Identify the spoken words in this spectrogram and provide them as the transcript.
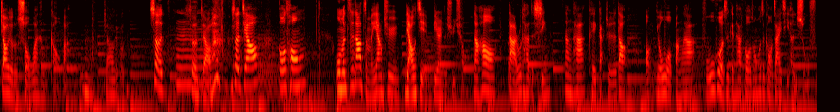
交流的手腕很高吧，嗯，交流，社，嗯，社交，社交，沟通。我们知道怎么样去了解别人的需求，然后打入他的心，让他可以感觉得到，哦，有我帮他服务，或者是跟他沟通，或者跟我在一起很舒服。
